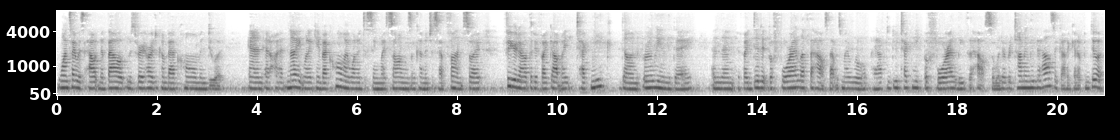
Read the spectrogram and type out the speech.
once I was out and about, it was very hard to come back home and do it. And at, at night, when I came back home, I wanted to sing my songs and kind of just have fun. So I figured out that if I got my technique done early in the day, and then if I did it before I left the house, that was my rule. I have to do technique before I leave the house. So whatever time I leave the house, I got to get up and do it.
